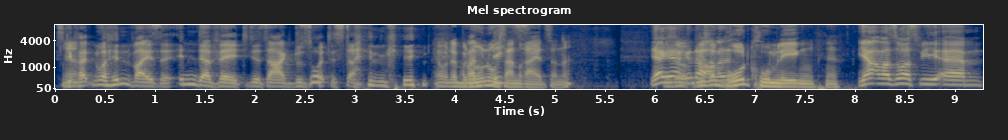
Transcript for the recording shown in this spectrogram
Es gibt ja. halt nur Hinweise in der Welt, die dir sagen, du solltest da hingehen. Ja, oder Belohnungsanreize, ne? Ja, ja, so, genau. Wie so ein Brotkrumm legen. Ja. ja, aber sowas wie, ähm,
